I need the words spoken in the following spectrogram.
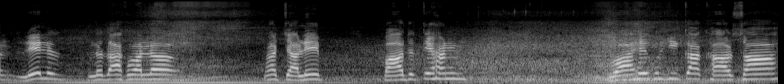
ਲੇਹ ਲਦਾਖ ਵੱਲ ਮੈਂ ਚਾਲੇ ਪਾ ਦਿੱਤੇ ਹਨ। ਵਾਹਿਗੁਰੂ ਜੀ ਕਾ ਖਾਲਸਾ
